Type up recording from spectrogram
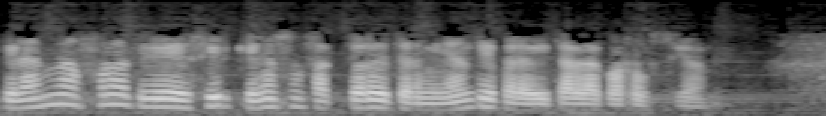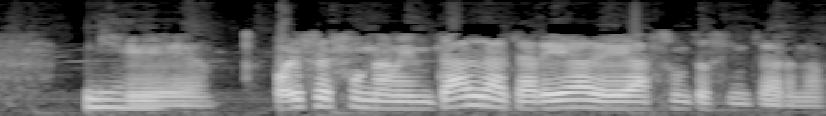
de la misma forma te voy a decir que no es un factor determinante para evitar la corrupción. Bien. Eh, por eso es fundamental la tarea de asuntos internos.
